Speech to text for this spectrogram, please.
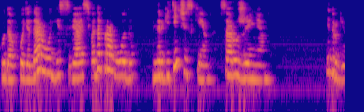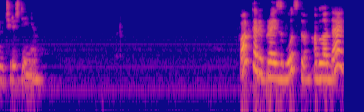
куда входят дороги, связь, водопроводы, энергетические сооружения и другие учреждения. Факторы производства обладают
